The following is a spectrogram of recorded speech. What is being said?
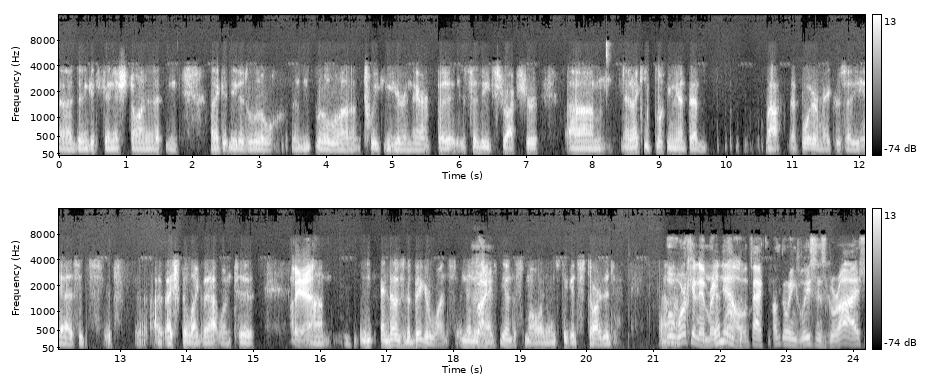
uh, didn't get finished on it, and I think it needed a little a little uh, tweaking here and there. But it, it's a neat structure, um, and I keep looking at that wow that Boilermakers that he has. It's it's uh, I, I still like that one too. Oh yeah. Um, and those are the bigger ones, and then Right. has you know the smaller ones to get started. We're Uh, working them right now. In fact, I'm doing Gleason's Garage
